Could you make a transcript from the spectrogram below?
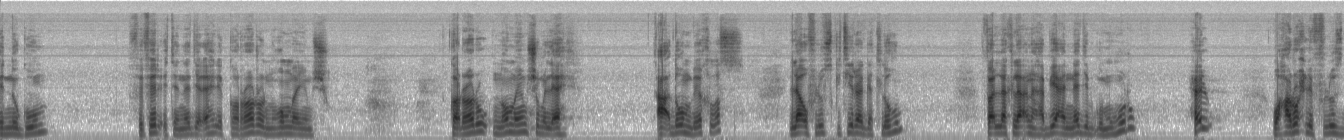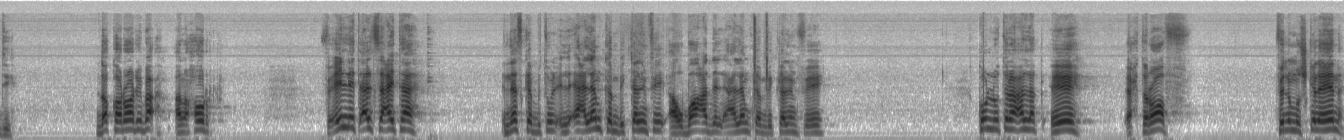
النجوم في فرقة النادي الأهلي قرروا إن هم يمشوا. قرروا إن هم يمشوا من الأهلي. عقدهم بيخلص لقوا فلوس كتيرة جات لهم فقال لك لا أنا هبيع النادي بجمهوره. حلو. وهروح للفلوس دي. ده قراري بقى أنا حر. فايه اللي اتقال ساعتها الناس كانت بتقول الإعلام كان بيتكلم في إيه؟ أو بعض الإعلام كان بيتكلم في إيه؟ كله طلع قال لك إيه؟ احتراف. فين المشكلة هنا.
